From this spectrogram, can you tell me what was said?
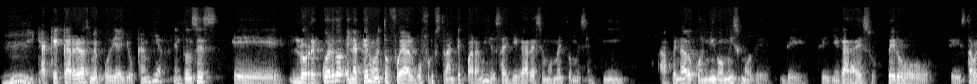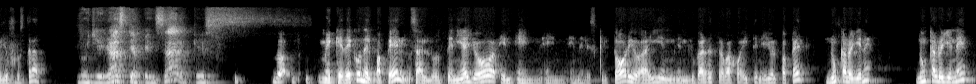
mm. y a qué carreras me podía yo cambiar. Entonces, eh, lo recuerdo, en aquel momento fue algo frustrante para mí, o sea, llegar a ese momento me sentí apenado conmigo mismo de, de, llegar a eso, pero eh, estaba yo frustrado. Lo llegaste a pensar, que es me quedé con el papel, o sea, lo tenía yo en, el escritorio, ahí en, el lugar de trabajo, ahí tenía yo el papel. Nunca lo llené, nunca lo llené.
